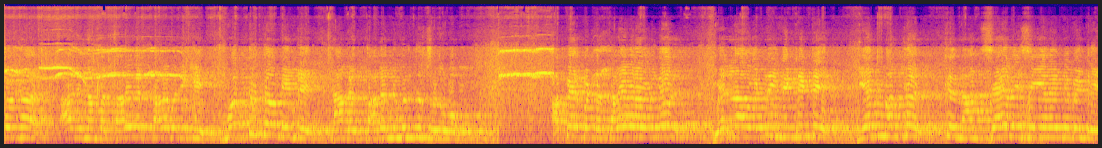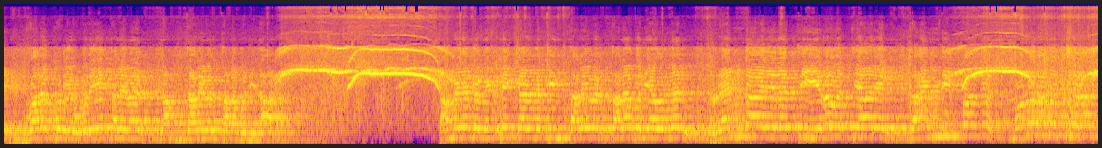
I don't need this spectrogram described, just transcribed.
சொன்னால் அது நம்ம தலைவர் தளபதிக்கு மட்டும்தான் என்று நாங்கள் தலை நிமிர்ந்து சொல்லுவோம். அப்பேற்பட்ட தலைவர் அவர்கள் எல்லாவற்றையும் விட்டுட்டு என் மக்களுக்கு நான் சேவை செய்ய வேண்டும் என்று வரக்கூடிய ஒரே தலைவர் நம் தலைவர் தளபதி தான். தமிழக வெற்றி கழகத்தின் தலைவர் தளபதி அவர்கள் இரண்டாயிரத்தி இருபத்தி ஆறில் கண்டிப்பாக முதலமைச்சராக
